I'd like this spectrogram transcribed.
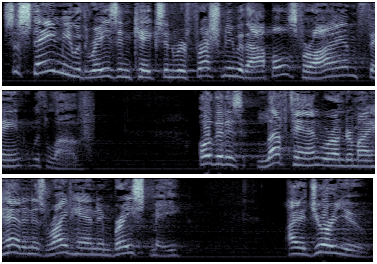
Sustain me with raisin cakes and refresh me with apples, for I am faint with love. Oh, that his left hand were under my head and his right hand embraced me. I adjure you,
